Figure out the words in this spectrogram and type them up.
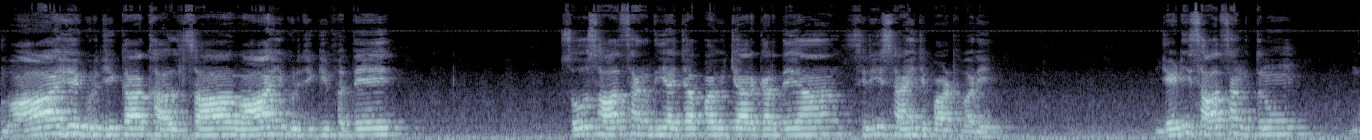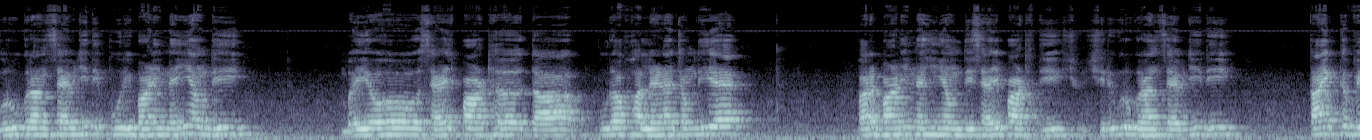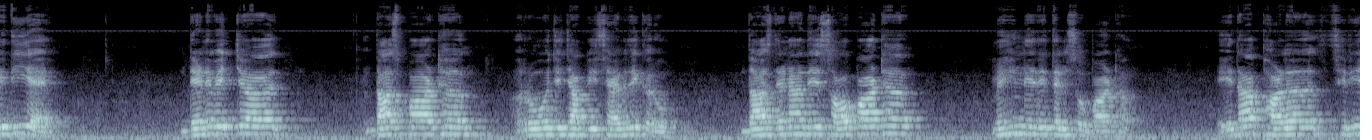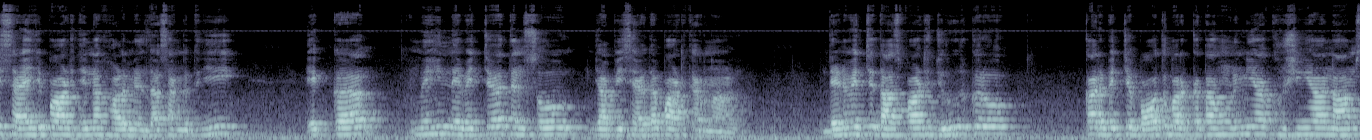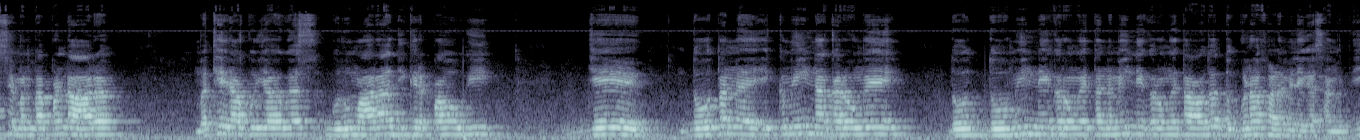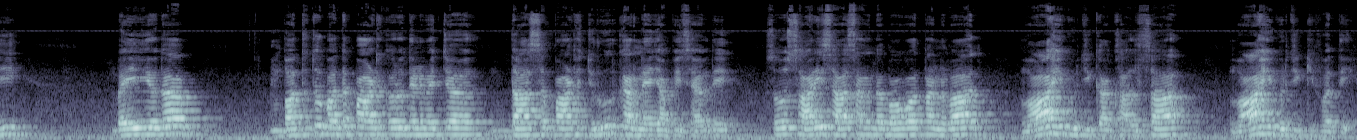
ਵਾਹਿਗੁਰੂ ਜੀ ਕਾ ਖਾਲਸਾ, ਵਾਹਿਗੁਰੂ ਜੀ ਕੀ ਫਤਿਹ। ਸੋ ਸਾਧ ਸੰਗਤ ਦੀ ਅੱਜ ਆਪਾਂ ਵਿਚਾਰ ਕਰਦੇ ਹਾਂ ਸ੍ਰੀ ਸਾਹਿਜ ਪਾਠ ਬਾਰੇ। ਜਿਹੜੀ ਸਾਧ ਸੰਗਤ ਨੂੰ ਗੁਰੂ ਗ੍ਰੰਥ ਸਾਹਿਬ ਜੀ ਦੀ ਪੂਰੀ ਬਾਣੀ ਨਹੀਂ ਆਉਂਦੀ, ਬਈ ਉਹ ਸਹਿਜ ਪਾਠ ਦਾ ਪੂਰਾ ਫਲ ਲੈਣਾ ਚਾਹੁੰਦੀ ਹੈ, ਪਰ ਬਾਣੀ ਨਹੀਂ ਆਉਂਦੀ ਸਹਿਜ ਪਾਠ ਦੀ, ਸ੍ਰੀ ਗੁਰੂ ਗ੍ਰੰਥ ਸਾਹਿਬ ਜੀ ਦੀ, ਤਾਂ ਇੱਕ ਵਿਧੀ ਹੈ। ਦਿਨ ਵਿੱਚ 10 ਪਾਠ ਰੋਜ਼ ਜਾਪੀ ਸਾਹਿਬ ਦੇ ਕਰੋ। 10 ਦਿਨਾਂ ਦੇ 100 ਪਾਠ, ਮਹੀਨੇ ਦੇ 300 ਪਾਠ। ਇਹਦਾ ਫਲ ਸ੍ਰੀ ਸਹਿਜ ਪਾਠ ਜਿੰਨਾ ਫਲ ਮਿਲਦਾ ਸੰਗਤ ਜੀ, ਇੱਕ ਮਹੀਨੇ ਵਿੱਚ 300 ਜਾਪੀ ਸਾਹਿਬ ਦਾ ਪਾਠ ਕਰਨ ਨਾਲ। ਦਿਨ ਵਿੱਚ 10 ਪਾਠ ਜ਼ਰੂਰ ਕਰੋ। ਘਰ ਵਿੱਚ ਬਹੁਤ ਬਰਕਤਾਂ ਹੋਣਗੀਆਂ, ਖੁਸ਼ੀਆਂ, ਨਾਮ ਸਿਮਰਨ ਦਾ ਭੰਡਾਰ ਬਥੇਰਾ ਕੋਈ ਜਾਊਗਾ ਸ- ਗੁਰੂ ਮਹਾਰਾਜ ਦੀ ਕਿਰਪਾ ਹੋਊਗੀ। ਜੇ ਦੋ ਤਿੰਨ ਇੱਕ ਮਹੀਨਾ ਕਰੋਗੇ, ਦੋ ਦੋ ਮਹੀਨੇ ਕਰੋਗੇ, ਤਿੰਨ ਮਹੀਨੇ ਕਰੋਗੇ, ਤਾਂ ਉਹਦਾ ਦੁੱਗਣਾ ਫਲ ਮਿਲੇਗਾ ਸੰਗਤ ਜੀ। ਬਈ ਉਹਦਾ ਵੱਧ ਤੋਂ ਵੱਧ ਪਾਠ ਕਰੋ ਦਿਨ ਵਿੱਚ 10 ਪਾਠ ਜ਼ਰੂਰ ਕਰਨੇ ਜਾਪੀ ਸਾਹਿਬ ਦੇ। ਸੋ ਸਾਰੀ ਸਾਧ ਸੰਗਤ ਦਾ ਬਹੁਤ ਬਹੁਤ ਧੰਨਵਾਦ। ਵਾਹਿਗੁਰੂ ਜੀ ਕਾ ਖਾਲਸਾ, ਵਾਹਿਗੁਰੂ ਜੀ ਕੀ ਫਤਿਹ।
